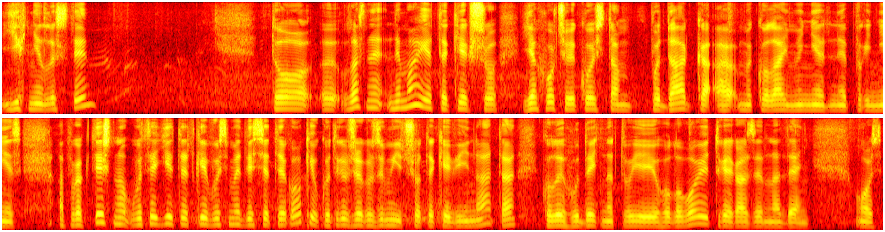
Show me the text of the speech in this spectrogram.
їхні листи, то е, власне немає таких, що я хочу якогось там подарка, а Миколай мені не приніс. А практично бо це діти такі 80 років, котрі вже розуміють, що таке війна, та коли гудить над твоєю головою три рази на день. Ось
